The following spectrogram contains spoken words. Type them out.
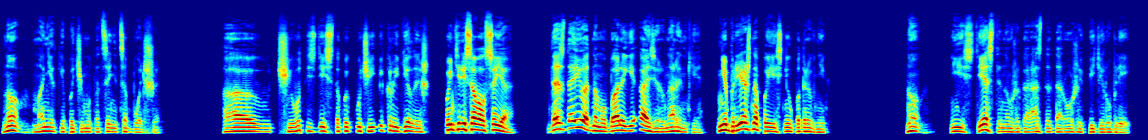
Но монетки почему-то ценятся больше. «А чего ты здесь с такой кучей икры делаешь?» — поинтересовался я. «Да сдаю одному барыге Азеру на рынке», — небрежно пояснил подрывник. «Ну, естественно, уже гораздо дороже пяти рублей».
